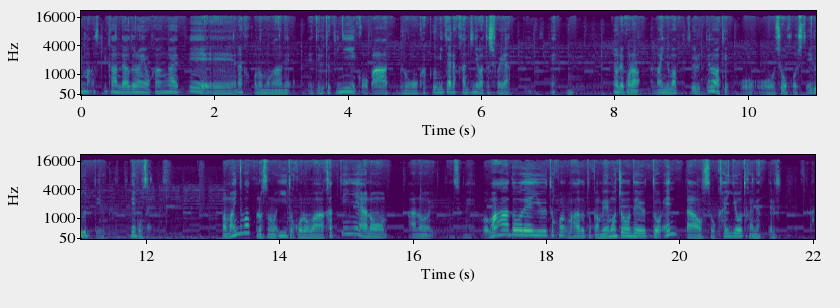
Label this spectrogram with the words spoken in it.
間、隙間でアウトラインを考えて、えー、なんか子供が、ね、寝てる時に、こう、バーっとブログを書くみたいな感じに私はやっていますね。うん。なので、このマインドマップツールっていうのは結構重宝しているっていう感じでございます。まあ、マインドマップのそのいいところは、勝手にね、あの、あの、ですよね。ワードで言うところ、ワードとかメモ帳で言うと、エンターを押すと改行とかになったりするじゃないですか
